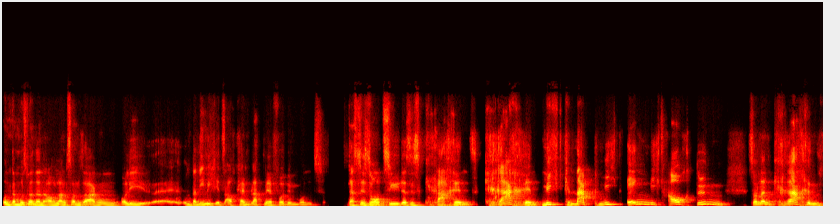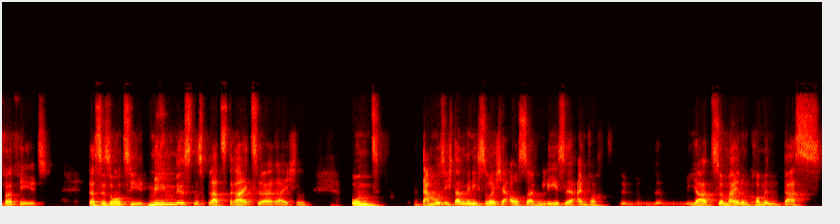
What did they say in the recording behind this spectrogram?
Und da muss man dann auch langsam sagen, Olli, äh, und da nehme ich jetzt auch kein Blatt mehr vor den Mund das Saisonziel, das ist krachend, krachend, nicht knapp, nicht eng, nicht hauchdünn, sondern krachend verfehlt, das Saisonziel, mindestens Platz drei zu erreichen. Und da muss ich dann, wenn ich solche Aussagen lese, einfach äh, ja zur Meinung kommen, dass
